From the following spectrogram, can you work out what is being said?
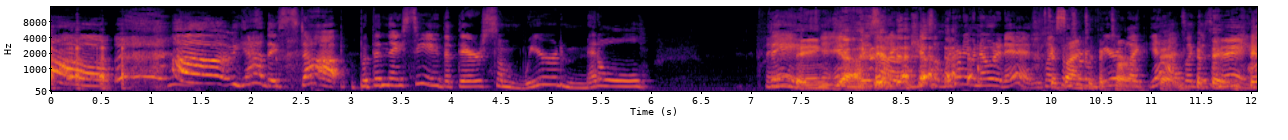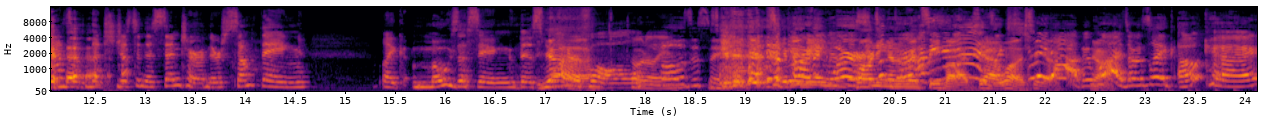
oh. Uh, yeah, they stop, but then they see that there's some weird metal thing. Thing, in yeah. this, like. We don't even know what it is. It's like It's some sort of weird, term. like yeah, Thing. it's like this Thing. chasm that's just in the center, and there's something like Mosesing this Yeah. waterfall. Totally. Moses. It's giving me Parting words. Parting in the Red I Sea mean, vibes. It is, Yeah, like, it was. Straight yeah. up, it Yeah. Mm-hmm. was. I was like, okay.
